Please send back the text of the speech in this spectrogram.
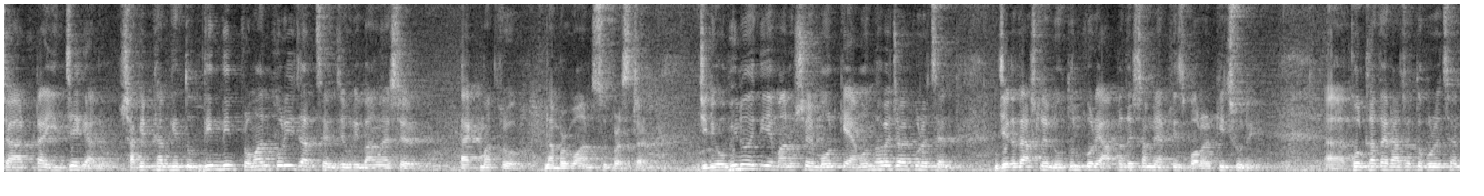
চারটা ঈদ যে গেল, শাকিব খান কিন্তু দিন দিন প্রমাণ করেই যাচ্ছেন যে উনি বাংলাদেশের একমাত্র নাম্বার ওয়ান সুপারস্টার যিনি অভিনয় দিয়ে মানুষের মনকে এমনভাবে জয় করেছেন, যেটাতে আসলে নতুন করে আপনাদের সামনে অ্যাটলিস্ট বলার কিছু নেই। কলকাতায় রাজত্ব করেছেন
